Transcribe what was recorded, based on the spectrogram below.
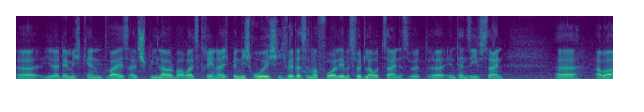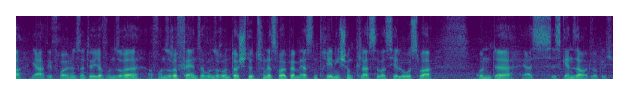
Äh, jeder, der mich kennt, weiß als Spieler, aber auch als Trainer, ich bin nicht ruhig. Ich werde das immer vorleben. Es wird laut sein, es wird äh, intensiv sein. Äh, aber ja, wir freuen uns natürlich auf unsere, auf unsere Fans, auf unsere Unterstützung. Das war heute beim ersten Training schon klasse, was hier los war. Und äh, ja, es ist Gänsehaut, wirklich.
